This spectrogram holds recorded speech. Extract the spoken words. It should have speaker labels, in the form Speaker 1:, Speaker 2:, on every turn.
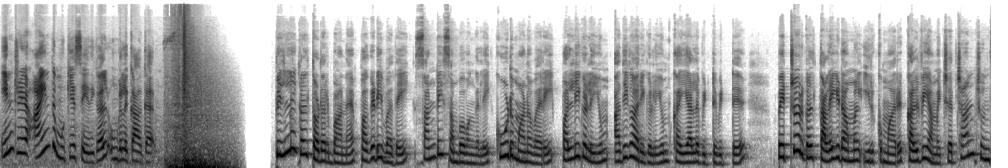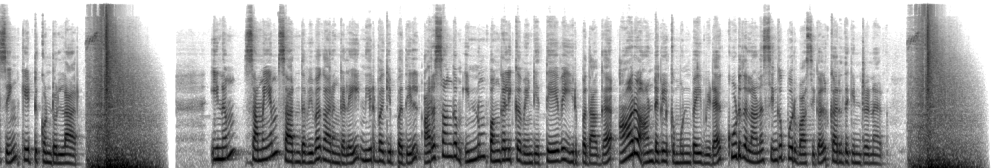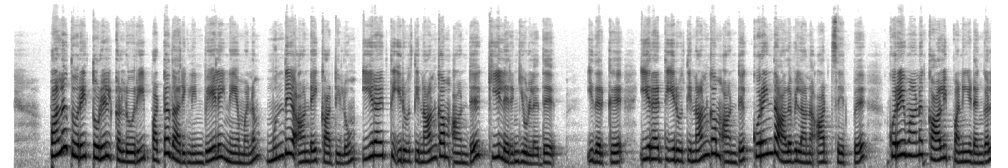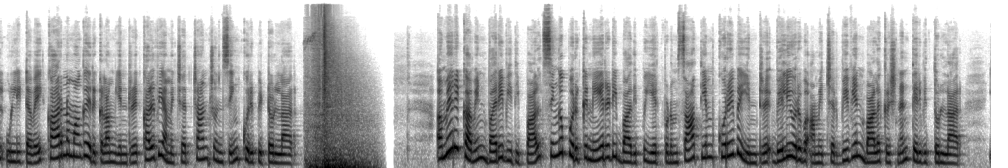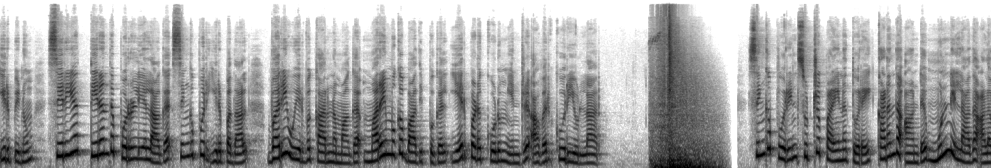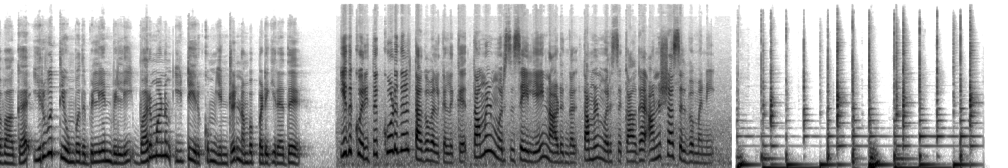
Speaker 1: இன்றைய ஐந்து முக்கிய செய்திகள் உங்களுக்காக. பிள்ளைகள் தொடர்பான பகடிவதை சண்டை சம்பவங்களை கூடுமானவரை பள்ளிகளையும் அதிகாரிகளையும் கையாள விட்டுவிட்டு பெற்றோர்கள் தலையிடாமல் இருக்குமாறு கல்வி அமைச்சர் சான் சுன் சிங் கேட்டுக்கொண்டுள்ளார். இனம் சமயம் சார்ந்த விவகாரங்களை நிர்வகிப்பதில் அரசாங்கம் இன்னும் பங்களிக்க வேண்டிய தேவை இருப்பதாக ஆறு ஆண்டுகளுக்கு முன்பை விட கூடுதலான சிங்கப்பூர் வாசிகள் கருதுகின்றனர். பலதுறை தொழில் கல்லூரி பட்டதாரிகளின் வேலை நியமனம் முந்தைய ஆண்டை காட்டிலும் ஈராயிரத்தி இருபத்தி நான்காம் ஆண்டு கீழிறங்கியுள்ளது. இதற்கு ஈராயிரத்தி இருபத்தி நான்காம் ஆண்டு குறைந்த அளவிலான ஆட்சேர்ப்பு குறைவான காலி பணியிடங்கள் உள்ளிட்டவை காரணமாக இருக்கலாம் என்று கல்வி அமைச்சர் சான்சுன் சிங் குறிப்பிட்டுள்ளார். அமெரிக்காவின் வரி விதிப்பால் சிங்கப்பூருக்கு நேரடி பாதிப்பு ஏற்படும் சாத்தியம் குறைவு என்று வெளியுறவு அமைச்சர் விவியன் பாலகிருஷ்ணன் தெரிவித்துள்ளார். இருப்பினும் சிறிய திறந்த பொருளியலாக சிங்கப்பூர் இருப்பதால் வரி உயர்வு காரணமாக மறைமுக பாதிப்புகள் ஏற்படக்கூடும் என்று அவர் கூறியுள்ளார். சிங்கப்பூரின் சுற்றுப்பயணத்துறை கடந்த ஆண்டு முன் இல்லாத அளவாக இருபத்தி ஒன்பது பில்லியன் வெள்ளி வருமானம் ஈட்டியிருக்கும் என்று நம்பப்படுகிறது. இது குறித்து கூடுதல் தகவல்களுக்கு தமிழ் முரசு செயலியை நாடுங்கள். தமிழ் முரசுக்காக அனுஷா செல்வமணி.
